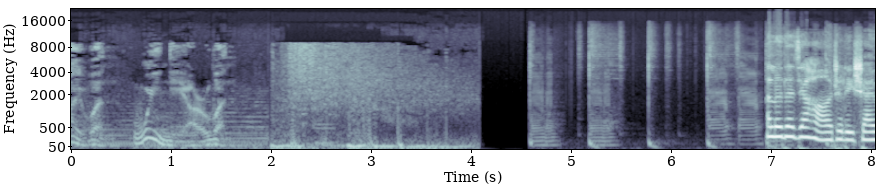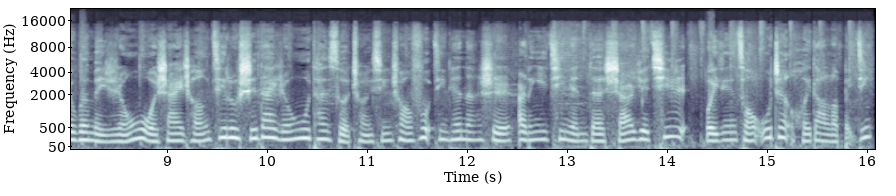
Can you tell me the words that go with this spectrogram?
爱问为你而问。Hello，大家好，这里是爱问每日人物，我是爱成，记录时代人物，探索创新创富。今天呢是二零一七年的十二月七日，我已经从乌镇回到了北京，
